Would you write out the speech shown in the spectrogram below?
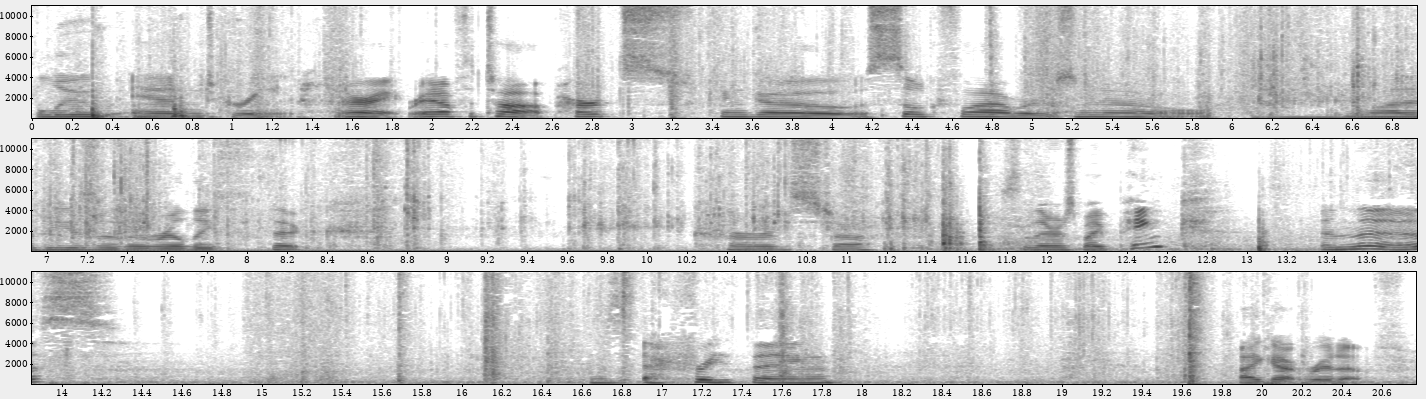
blue, and green. Alright, right off the top, hearts can go. Silk flowers, no. A lot of these are the really thick card stuff. So there's my pink. And this is everything I got rid of.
